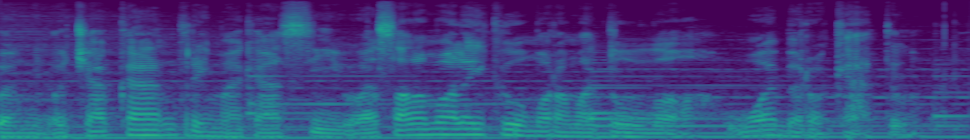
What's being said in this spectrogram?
Bang ucapkan terima kasih. Wassalamualaikum warahmatullahi wabarakatuh.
